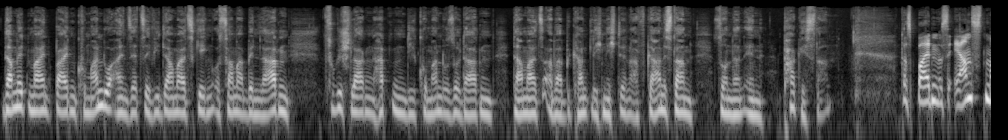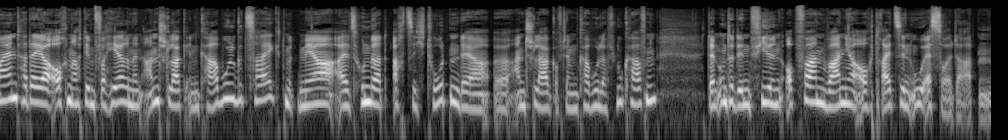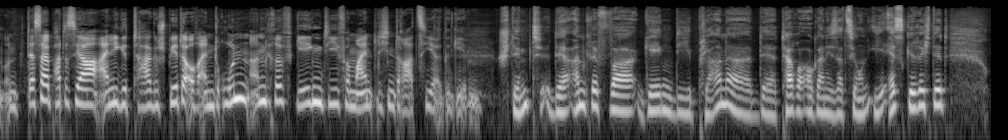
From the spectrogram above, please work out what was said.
Damit meint beiden Kommandoeinsätze wie damals gegen Osama bin Laden. Zugeschlagen hatten die Kommandosoldaten damals aber bekanntlich nicht in Afghanistan, sondern in Pakistan. Dass Biden es ernst meint, hat er ja auch nach dem verheerenden Anschlag in Kabul gezeigt, mit mehr als 180 Toten, der äh, Anschlag auf dem Kabuler Flughafen. Denn unter den vielen Opfern waren ja auch 13 US-Soldaten. Und deshalb hat es ja einige Tage später auch einen Drohnenangriff gegen die vermeintlichen Drahtzieher gegeben. Stimmt, der Angriff war gegen die Planer der Terrororganisation IS gerichtet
